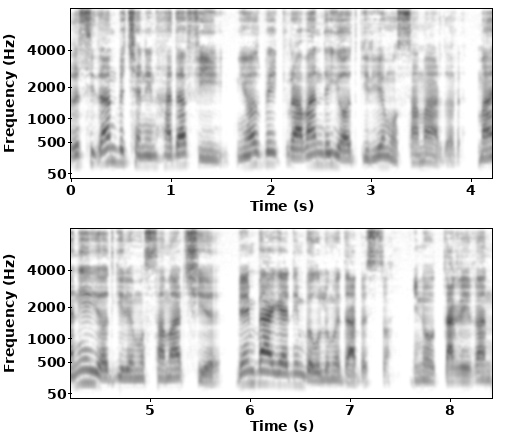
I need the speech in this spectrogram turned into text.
رسیدن به چنین هدفی نیاز به یک روند یادگیری مستمر داره. معنی یادگیری مستمر چیه؟ بیایم برگردیم به علوم دبستان. اینو دقیقا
